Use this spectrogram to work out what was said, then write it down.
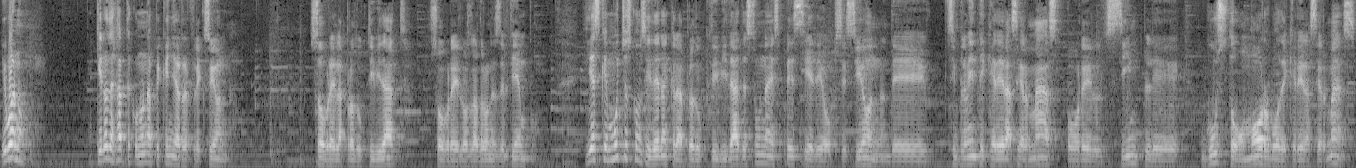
Y bueno, quiero dejarte con una pequeña reflexión sobre la productividad sobre los ladrones del tiempo. Y es que muchos consideran que la productividad es una especie de obsesión, de simplemente querer hacer más por el simple gusto o morbo de querer hacer más.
